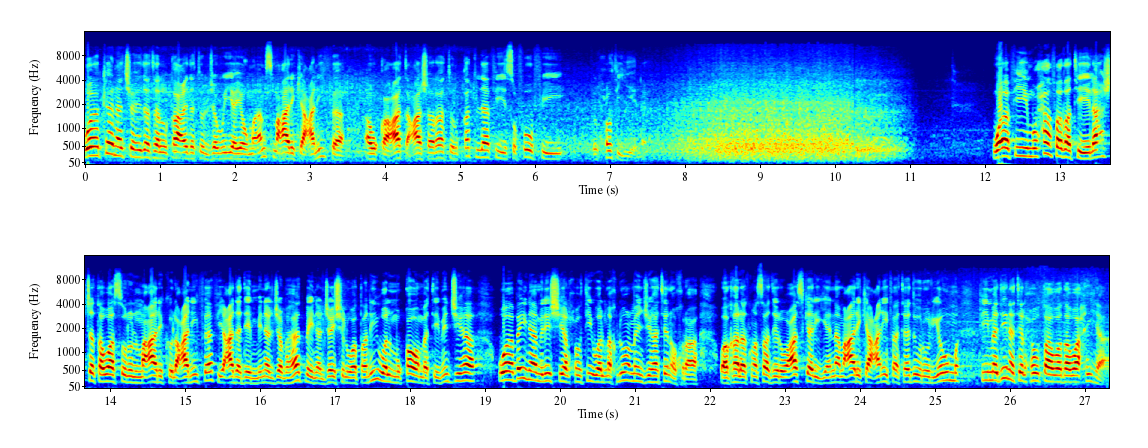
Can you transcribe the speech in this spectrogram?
وكانت شهدت القاعدة الجوية يوم أمس معارك عنيفة أوقعت عشرات القتلى في صفوف الحوثيين. وفي محافظة لحج تتواصل المعارك العنيفة في عدد من الجبهات بين الجيش الوطني والمقاومة من جهة وبين ميليشيا الحوثي والمخلوع من جهة أخرى. وقالت مصادر عسكرية أن معارك عنيفة تدور اليوم في مدينة الحوطة وضواحيها.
